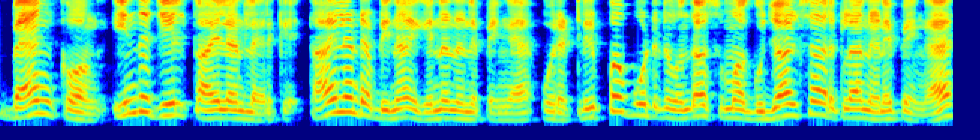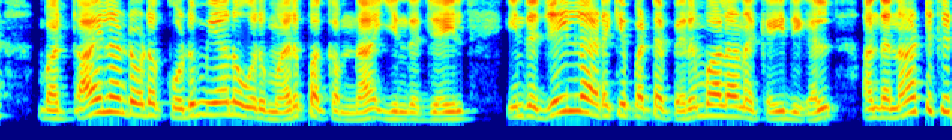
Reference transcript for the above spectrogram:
பேங்காங் இந்த ஜெயில் தாய்லாண்டில் இருக்குது தாய்லாந்து அப்படின்னா என்ன நினைப்பீங்க? ஒரு ட்ரிப்பை போட்டுட்டு வந்தால் சும்மா குஜால்ஸாக இருக்கலாம்னு நினைப்பீங்க. பட் தாய்லாந்தோட கொடுமையான ஒரு மறுபக்கம் தான் இந்த ஜெயில். இந்த ஜெயிலில் அடைக்கப்பட்ட பெரும்பாலான கைதிகள் அந்த நாட்டுக்கு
